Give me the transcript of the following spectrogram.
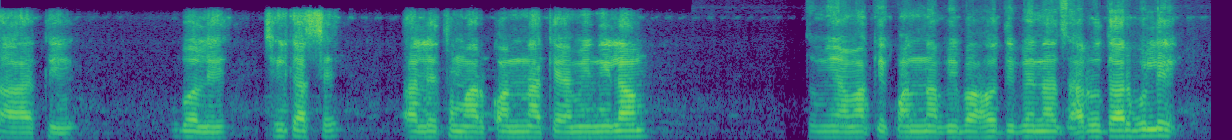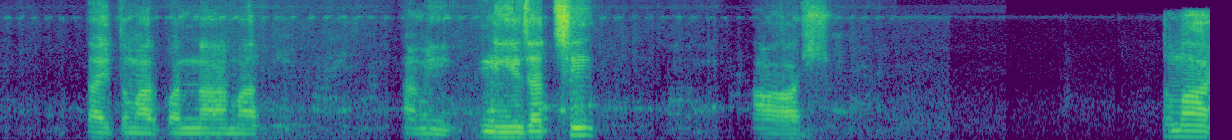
তাকে বলে, ঠিক আছে, তাহলে তোমার কন্যাকে আমি নিলাম। তুমি আমাকে কন্যা বিবাহ দিবে না ঝাড়ুদার বলে, তাই তোমার কন্যা আমার, আমি নিয়ে যাচ্ছি। আর তোমার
